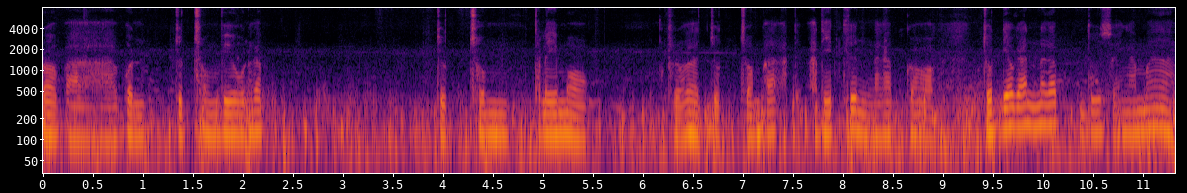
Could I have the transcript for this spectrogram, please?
รอบๆอ่าบนจุดชมวิวนะครับ จุดชมทะเลหมอกหรือว่าจุด มพระอาทิตย์ขึ้นนะครับ ก็จุดเดียวกันนะครับ ดูสวยงามมาก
